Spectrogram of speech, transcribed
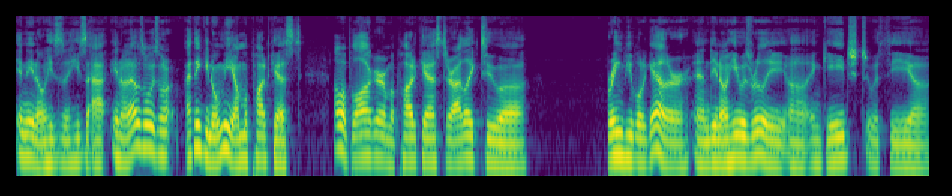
and you know he's a, he's a, you know that was always what I think you know me. I'm a podcast. I'm a blogger. I'm a podcaster. I like to uh, bring people together, and you know he was really uh, engaged with the uh,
